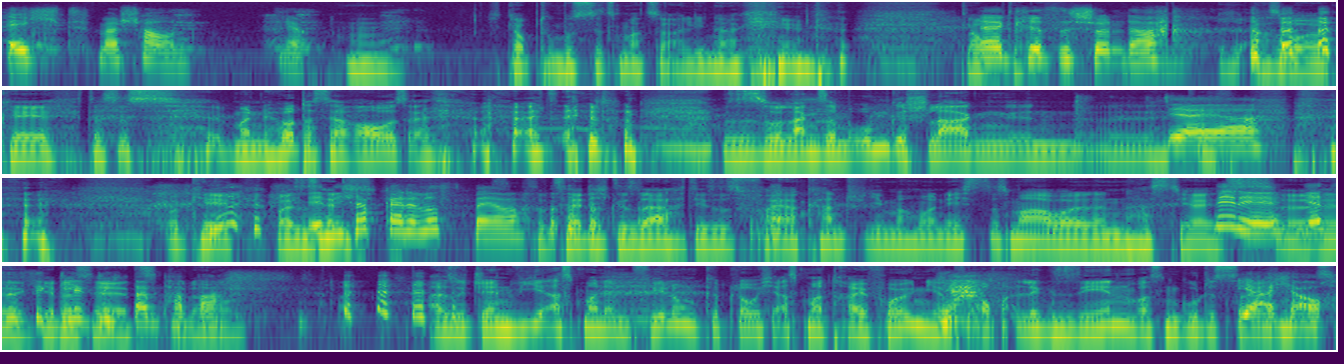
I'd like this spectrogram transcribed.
echt. Mal schauen. Ja. Hm glaube, du musst jetzt mal zu Alina gehen. Glaub, ja, Chris ist schon da. Achso, okay. Das ist, man hört das ja raus als, als Eltern. Das ist so langsam umgeschlagen in. Äh, ja, ja. Okay, weil sonst ich, ich habe keine Lust mehr. Sonst hätte ich gesagt, dieses Fire Country machen wir nächstes Mal, aber dann hast du ja jetzt. Nee, nee, jetzt äh, ist sie glücklich ja beim Papa. Genau. Also Gen V erstmal eine Empfehlung, gibt glaube ich erstmal drei Folgen, die ja. habe ich auch alle gesehen, was ein gutes Zeichen ist. Ja, ich auch.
